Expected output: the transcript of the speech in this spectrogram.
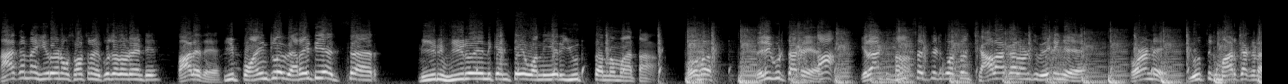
నాకన్నా హీరోయిన్ ఒక సంవత్సరం ఎక్కువ చదవడం ఏంటి? బాగాలేదే. ఈ పాయింట్లో వెరైటీ అది సార్ మీరు హీరోయిన్ కంటే వన్ ఇయర్ యూత్ అన్నమాట. ఓహో. వెరీ గుడ్ తాటయ్య ఆ. ఇలాంటి యూత్ సబ్జెక్ట్ కోసం చాలా కాలం నుంచి వెయిటింగ్ చూడండి యూత్కి మార్క్ అక్కడ.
